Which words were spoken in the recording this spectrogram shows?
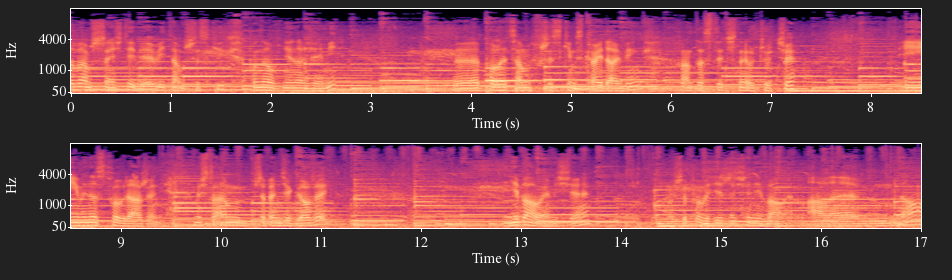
Wylądowałem szczęśliwie. Witam wszystkich ponownie na ziemi. E, Polecam wszystkim skydiving. Fantastyczne uczucie i mnóstwo wrażeń. Myślałem, że będzie gorzej. Nie bałem się. Muszę powiedzieć, że się nie bałem, ale no,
